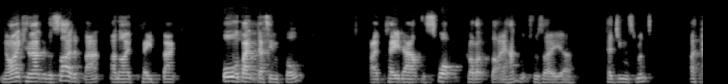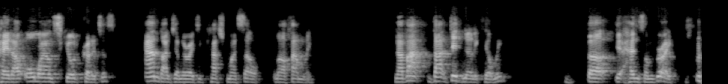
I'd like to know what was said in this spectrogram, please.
Now, I came out the other side of that and I paid back all the bank debt in full. I paid out the swap product that I had, which was a uh, hedging instrument. I paid out all my unsecured creditors and I generated cash for myself and our family. Now, that, that did nearly kill me, but yeah, hence I'm great.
